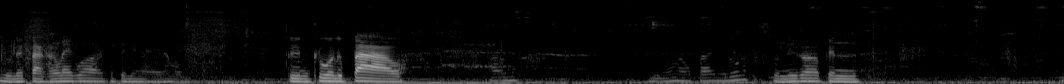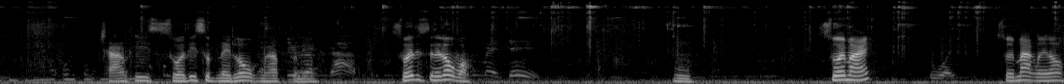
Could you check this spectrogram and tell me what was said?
อยู่ในป่าครั้งแรกว่าจะเป็นยังไงนะครับผมตื่นกลัวหรือเปล่า ส่วนนี้ก็เป็น ช้างที่สวยที่สุดในโลกนะครับตัวนี้ สวยที่สุดในโลกเปล่าแม่เจ้อืมสวยไหม สวย สวยมากเลยเนาะ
